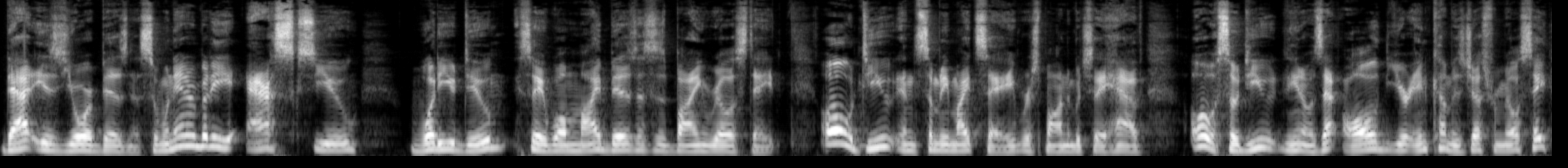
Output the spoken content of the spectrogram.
That is your business. So when anybody asks you, what do you do? Say, well, my business is buying real estate. Oh, do you? And somebody might say, respond, which they have. Oh, so do you? You know, is that all your income is just from real estate?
